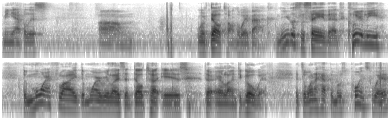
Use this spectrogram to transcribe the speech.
Minneapolis, um, with Delta on the way back. Needless to say that clearly, the more I fly, the more I realize that Delta is the airline to go with. It's the one I have the most points with,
